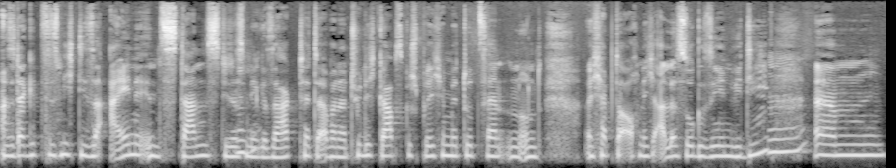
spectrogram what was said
Also da gibt es nicht diese eine Instanz, die das mhm. mir gesagt hätte, aber natürlich gab es Gespräche mit Dozenten und ich habe da auch nicht alles so gesehen wie die. Mhm. Ähm,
